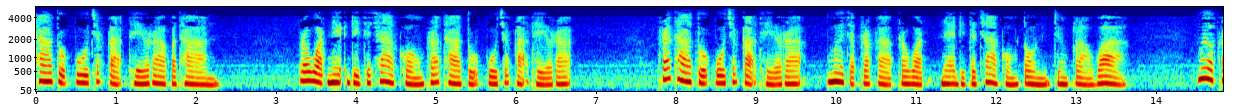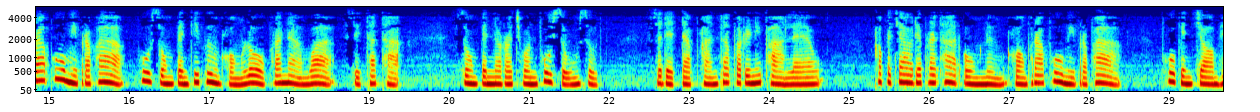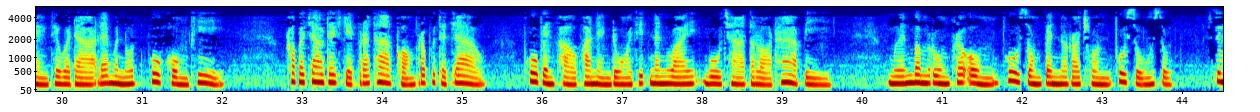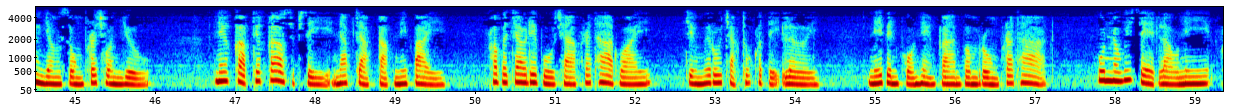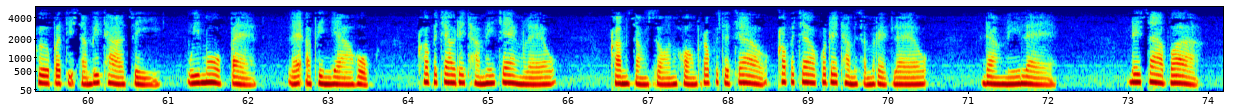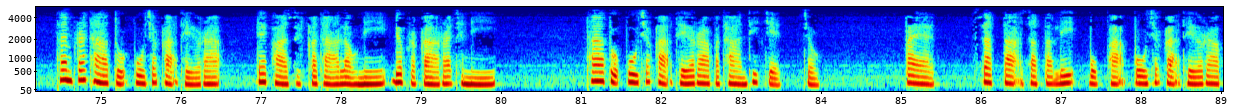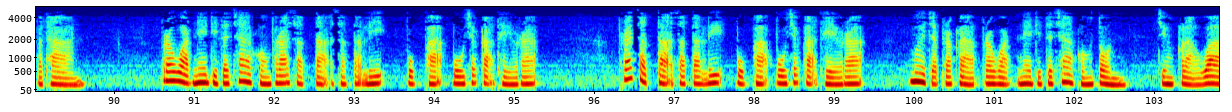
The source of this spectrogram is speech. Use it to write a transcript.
ทาตุปูชกะเทราประธาน ประวัติในอดีตชาติของพระทาตุปูชกะเทระ พระทาตุปูชกะเทระเมื่อจะประกาศประวัติในอดีตชาติของตนจึงกล่าวว่า เมื่อพระผู้มีพระภาคผู้ทรงเป็นที่พึ่งของโลกพระนามว่าสิทธัตถะทรงเป็นนรชนผู้สูงสุด เสด็จดับขันธปรินิพานแล้วข้าพเจ้าได้พระธาตุองค์หนึ่งของพระผู้มีพระภาค ผู้เป็นจอมแห่งเทวดาและมนุษย์ผู้คงที่ ข้าพเจ้าได้เก็บพระธาตุของพระพุทธเจ้า ผู้เป็นเผ่าพันธุ์แห่งดวงอาทิตย์นั้นไว้บูชาตลอดห้าปี เหมือนบำรุงพระองค์ผู้ทรงเป็นนรชนผู้สูงสุด ซึ่งยังทรงพระชนอยู่เนกลับที่เก้าสิบสี่นับจากกลับนี้ไปข้าพเจ้าได้บูชาพระธาตุไว้ จึงไม่รู้จักทุกขติเลย นี้เป็นผลแห่งการบำรุงพระธาตุ คุณวิเศษเหล่านี้คือปฏิสัมพิทาสี่วิโมกแปดและอภิญญาหกข้าพเจ้าได้ทำให้แจ้งแล้วคำสั่งสอนของพระพุทธเจ้าข้าพเจ้าก็ได้ทำสำเร็จแล้ว ดังนี้แล ได้ทราบว่า ท่านพระทาตุปูชกะเถระได้พาสิกขาเหล่านี้ด้วยประการฉนี้ธาตุปูชกะเทราประธานที่เจ็ดจบแปด สัตตะสัตตลิบุพะปูชกะเทราประธาน ประวัติในดิตชาติของพระสัตตะสัตตลิบุพะปูชกะเทระ พระสัตตะสัตตลิบุพะปูชกะเทระ เมื่อจะประกาศประวัติในดิตชาติของตน จึงกล่าวว่า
